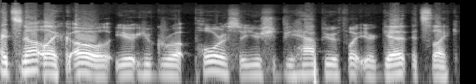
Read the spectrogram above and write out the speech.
it's not like oh you you grew up poor, so you should be happy with what you get. It's like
